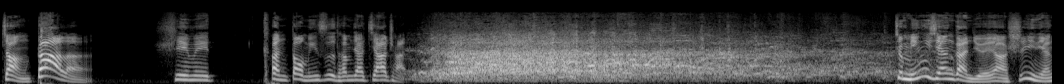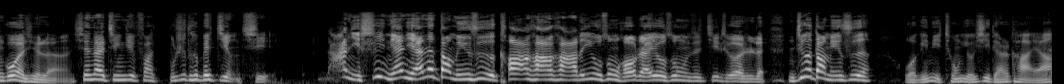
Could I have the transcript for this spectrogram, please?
长大了，是因为看道明寺他们家家产。这明显感觉呀，十几年过去了，现在经济发不是特别景气。那你十几年前的道明寺，咔咔咔的又送豪宅又送这汽车似的，你这道明寺，我给你充游戏点卡呀，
